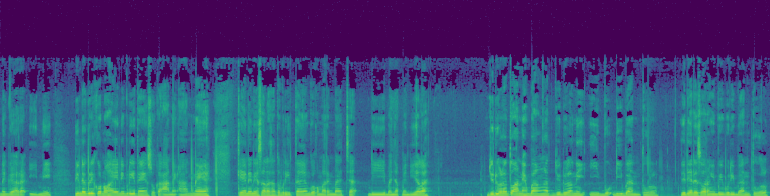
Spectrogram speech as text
negara ini di negeri Konoha ini beritanya suka aneh-aneh Kayak ini nih salah satu berita yang gue kemarin baca di banyak media lah. Judulnya tuh aneh banget. Judulnya nih Ibu di Bantul. Jadi ada seorang ibu-ibu di Bantul.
